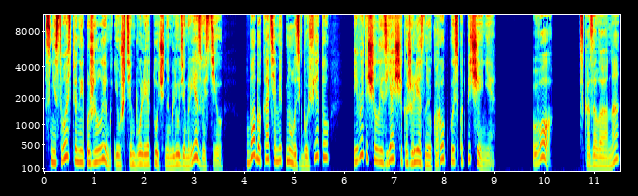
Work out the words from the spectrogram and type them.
С несвойственной пожилым и уж тем более точным людям резвостью баба Катя метнулась к буфету и вытащила из ящика железную коробку из-под печенья. «Во», — сказала она,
